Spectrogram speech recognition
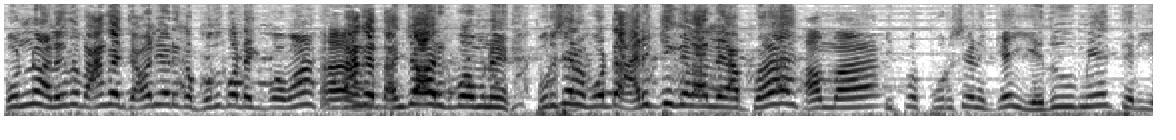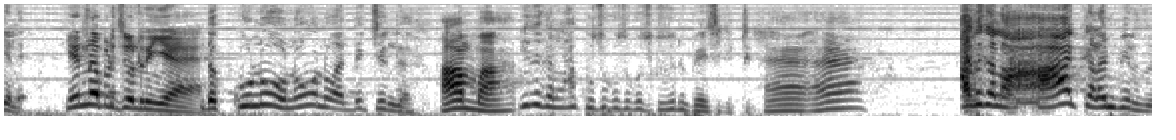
பொண்ணு அழுது வாங்க ஜவுளி எடுக்க புதுக்கோட்டைக்கு போவோம். வாங்க தஞ்சாவூருக்கு போவோம்னு புருஷனை போட்டு அரிக்கிங்களா இல்லையா அப்ப? ஆமா. இப்ப புருஷனுக்கே எதுவுமே தெரியல. என்ன அப்படி சொல்றீங்க? இந்த குழுன்னு ஒண்ணு வந்துச்சுங்க. ஆமா. இதுக்கெல்லாம் குசு குசு குசு குசுன்னு பேசிக்கிட்டு. அதுக்கெல்லாம் கிளம்பிடுது.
